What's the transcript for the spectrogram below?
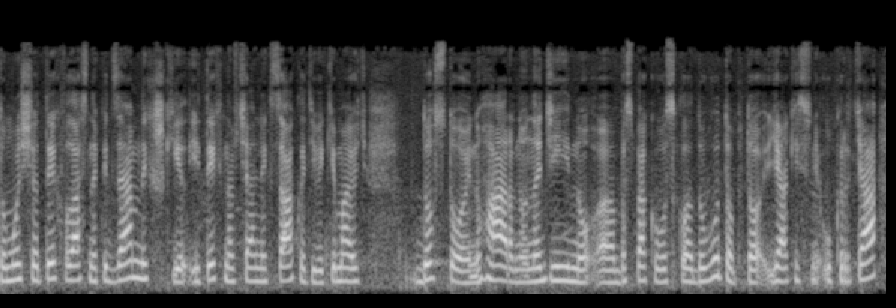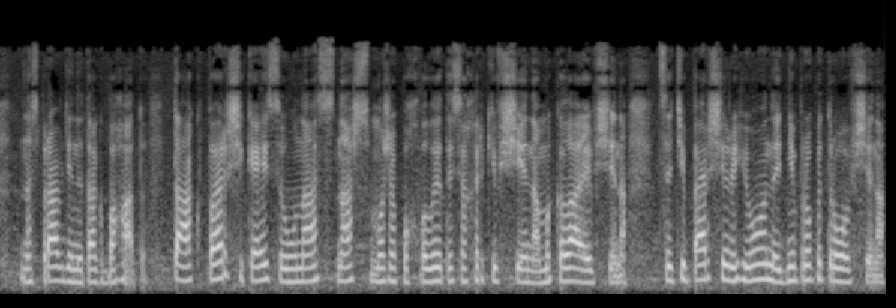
тому що тих власне підземних шкіл і тих навчальних закладів, які мають достойну, гарну, надійну е, безпекову складову, тобто якісні укриття, насправді не так багато. Так, перші кейси у нас наш може похвалитися Харківщина, Миколаївщина. Це ті перші регіони, Дніпропетровщина,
